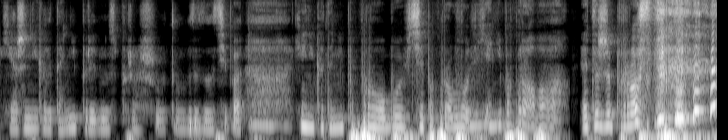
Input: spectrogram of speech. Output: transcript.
я же никогда не прыгну с парашютом. Вот это типа, я никогда не попробую, все попробовали, я не попробовал. Это же просто...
